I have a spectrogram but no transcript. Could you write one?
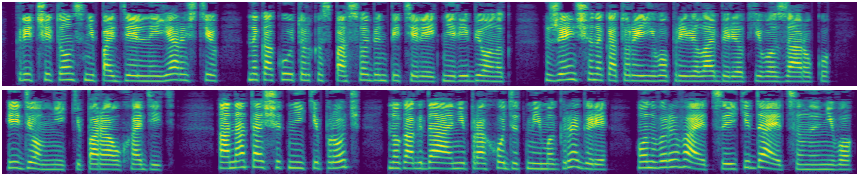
— кричит он с неподдельной яростью, на какую только способен пятилетний ребенок. Женщина, которая его привела, берет его за руку. «Идем, Ники, пора уходить». Она тащит Ники прочь, но когда они проходят мимо Грегори, он вырывается и кидается на него.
